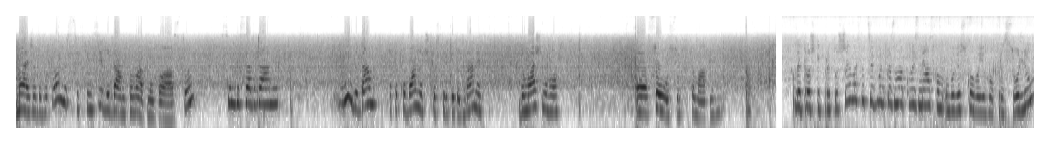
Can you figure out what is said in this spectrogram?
Майже до готовності. В кінці додам томатну пасту 70 грамів. І додам таку баночку, скільки тут грамів, домашнього е, соусу томатного. Коли трошки притушилася цибулька з морквою з м'яском, обов'язково його присолю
